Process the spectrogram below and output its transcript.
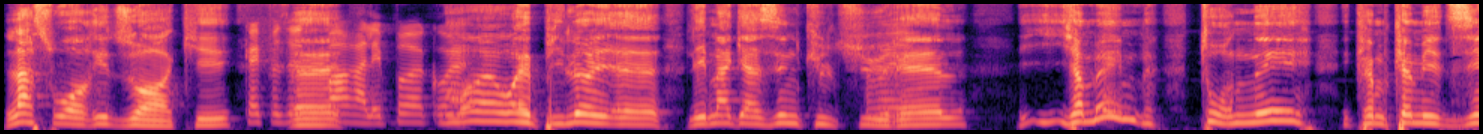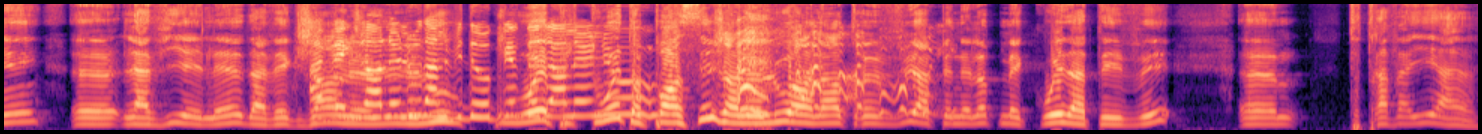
la soirée du hockey. Quand il faisait le sport à l'époque, ouais. Ouais, ouais. Puis là, euh, les magazines culturels. Il a même tourné comme comédien euh, La vie est laide avec Jean Avec Jean Leloup dans le vidéoclip de Jean Leloup. Toi, t'as passé Jean Leloup en entrevue à Penelope McQuaid à TV. Euh, t'as travaillé à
